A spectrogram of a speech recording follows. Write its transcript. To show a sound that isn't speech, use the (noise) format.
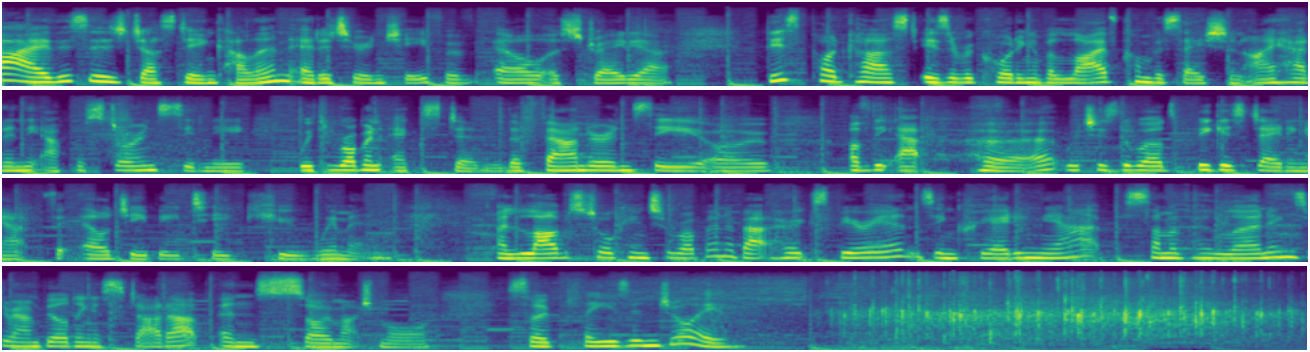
Hi, this is Justine Cullen, editor in chief of Elle Australia. This podcast is a recording of a live conversation I had in the Apple Store in Sydney with Robyn Exton, the founder and CEO of the app Her, which is the world's biggest dating app for LGBTQ women. I loved talking to Robyn about her experience in creating the app, some of her learnings around building a startup, and so much more. So please enjoy.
